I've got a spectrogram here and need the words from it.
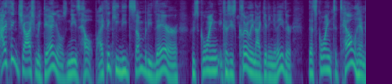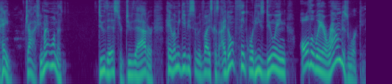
I think Josh McDaniels needs help. I think he needs somebody there who's going, because he's clearly not getting it either, that's going to tell him, hey, Josh, you might want to do this or do that, or hey, let me give you some advice, because I don't think what he's doing all the way around is working.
